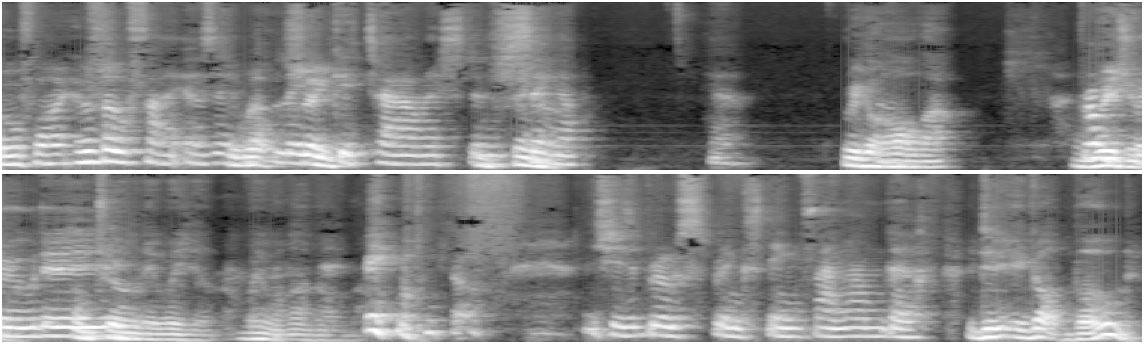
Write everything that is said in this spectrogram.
Foo Fighters? Foo Fighters, was what, lead sing? guitarist and And singer. singer. We got all that. And From we. Trudy. From Trudy, we do. We will not know that. She's a Bruce Springsteen fan and uh, He, did, he got booed.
